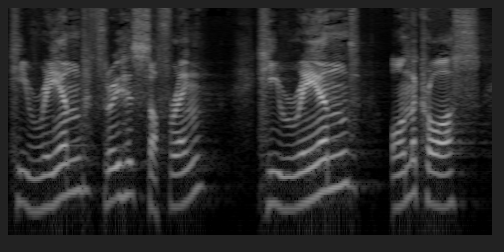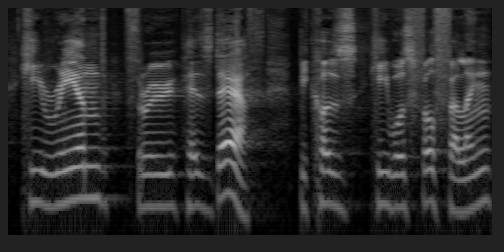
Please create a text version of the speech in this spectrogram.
He reigned through his suffering, he reigned on the cross, he reigned through his death because he was fulfilling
